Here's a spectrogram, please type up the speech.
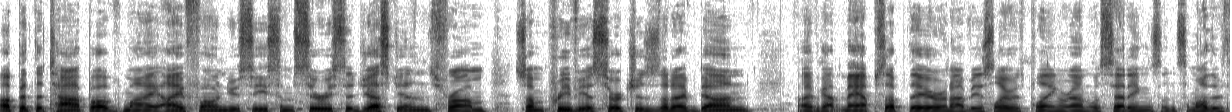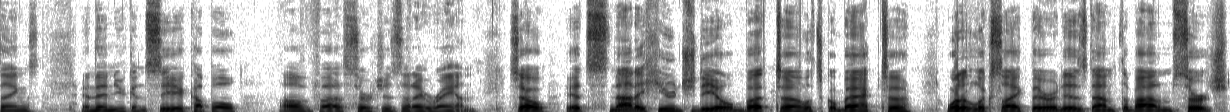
Up at the top of my iPhone, you see some Siri suggestions from some previous searches that I've done. I've got maps up there, and obviously I was playing around with settings and some other things. And then you can see a couple of uh, searches that I ran. So it's not a huge deal, but uh, let's go back to what it looks like. There it is down at the bottom, search,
